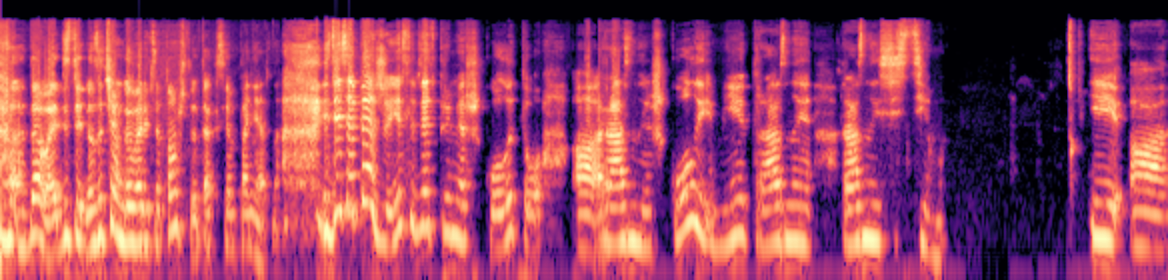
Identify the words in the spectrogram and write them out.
Да, давай, действительно. Зачем говорить о том, что и так всем понятно? И здесь, опять же, если взять пример школы, то а, разные школы имеют разные, разные системы. И а,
